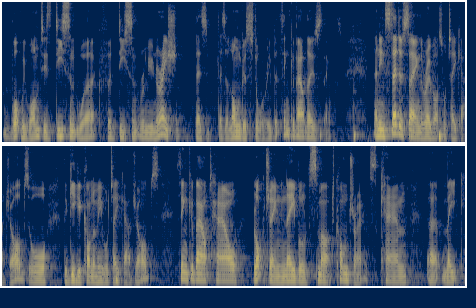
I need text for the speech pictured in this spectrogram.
What we want is decent work for decent remuneration. There's, there's a longer story, but think about those things. And instead of saying the robots will take our jobs or the gig economy will take our jobs, think about how blockchain enabled smart contracts can uh, make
